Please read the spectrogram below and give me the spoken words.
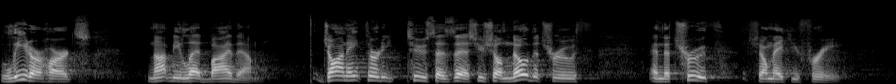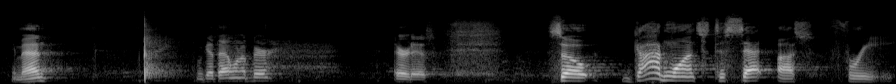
lead our hearts, not be led by them. John 8:32 says this, "You shall know the truth, and the truth shall make you free." Amen. We got that one up there? There it is. So, God wants to set us free.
